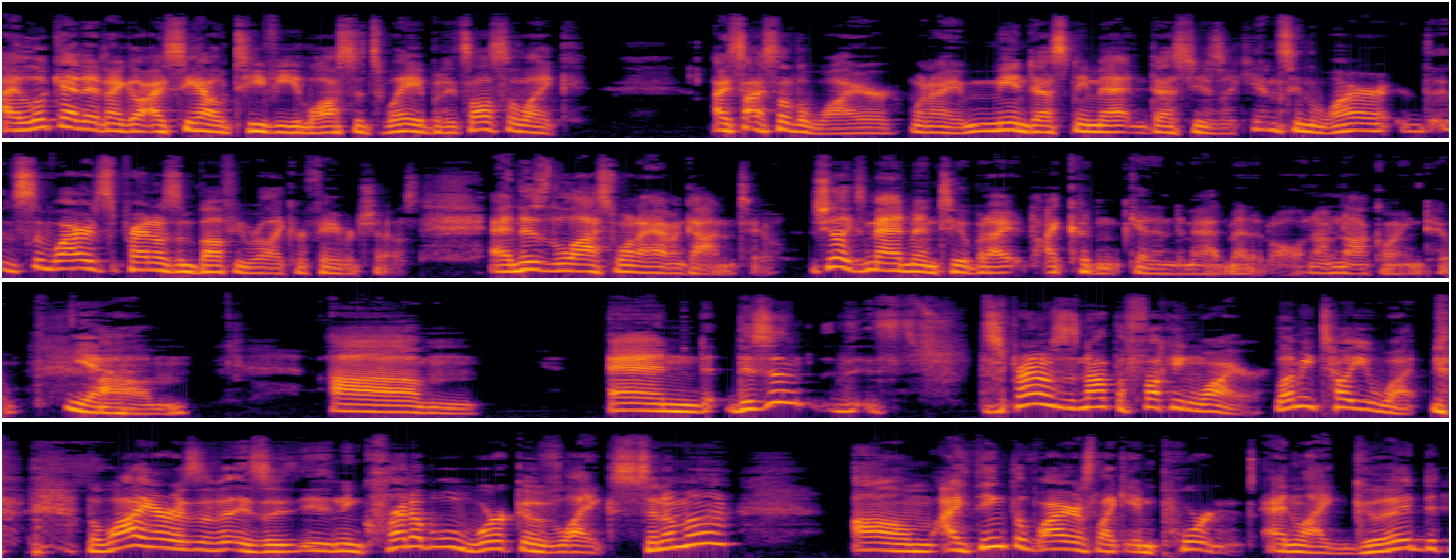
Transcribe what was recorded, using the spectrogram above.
I look at it and I go, I see how TV lost its way, but it's also like. I saw, I saw The Wire when I, me and Destiny met, and Destiny was like, "You haven't seen The Wire? The Wire, Sopranos, and Buffy were like her favorite shows." And this is the last one I haven't gotten to. She likes Mad Men too, but I, I couldn't get into Mad Men at all, and I'm not going to. Yeah. Um, um, and this isn't The Sopranos is not the fucking Wire. Let me tell you what, The Wire is a, is a, an incredible work of like cinema. Um, I think The Wire is like important and like good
